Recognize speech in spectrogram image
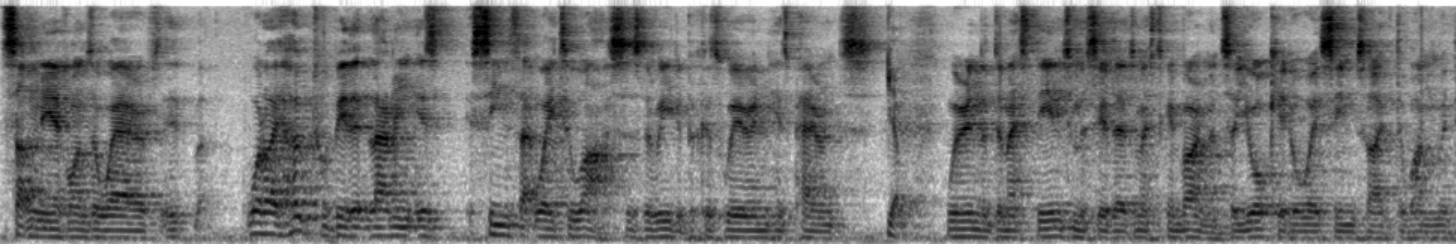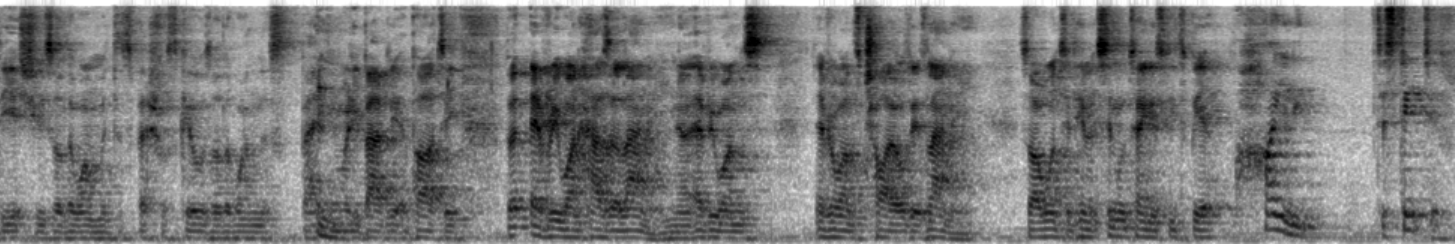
Suddenly, everyone's aware of it. What I hoped would be that Lanny is seems that way to us as the reader because we're in his parents. Yep. We're in the domestic, the intimacy of their domestic environment. So your kid always seems like the one with the issues, or the one with the special skills, or the one that's behaving mm. really badly at a party. But everyone has a Lanny. You know, everyone's everyone's child is Lanny. So I wanted him simultaneously to be a highly distinctive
